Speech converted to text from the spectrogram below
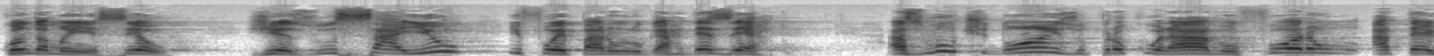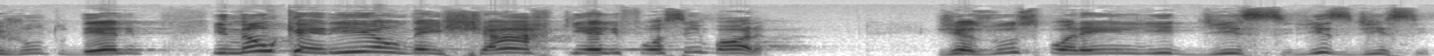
Quando amanheceu, Jesus saiu e foi para um lugar deserto. As multidões o procuravam, foram até junto dele e não queriam deixar que ele fosse embora. Jesus, porém, lhe disse, lhes disse:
